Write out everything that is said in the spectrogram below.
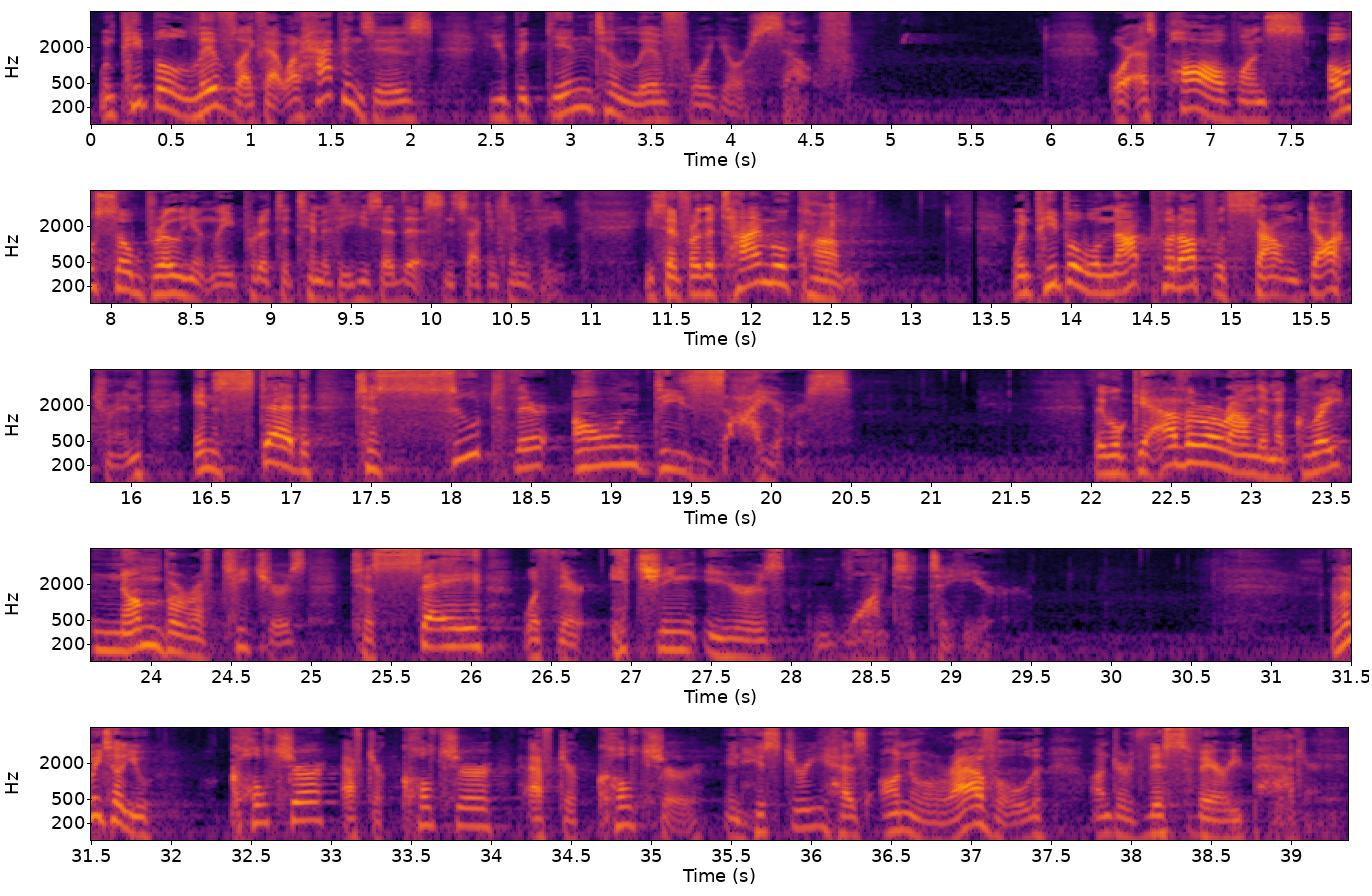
When people live like that, what happens is you begin to live for yourself. Or as Paul once oh so brilliantly put it to Timothy, he said this in 2 Timothy. He said, For the time will come when people will not put up with sound doctrine, instead, to suit their own desires. They will gather around them a great number of teachers to say what their itching ears want to hear. And let me tell you, culture after culture after culture in history has unraveled under this very pattern.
